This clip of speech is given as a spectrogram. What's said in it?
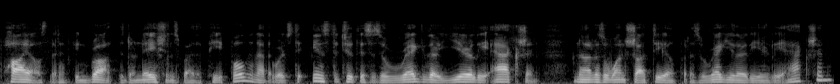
piles that have been brought, the donations by the people. In other words, to institute this as a regular yearly action, not as a one-shot deal, but as a regular yearly action.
